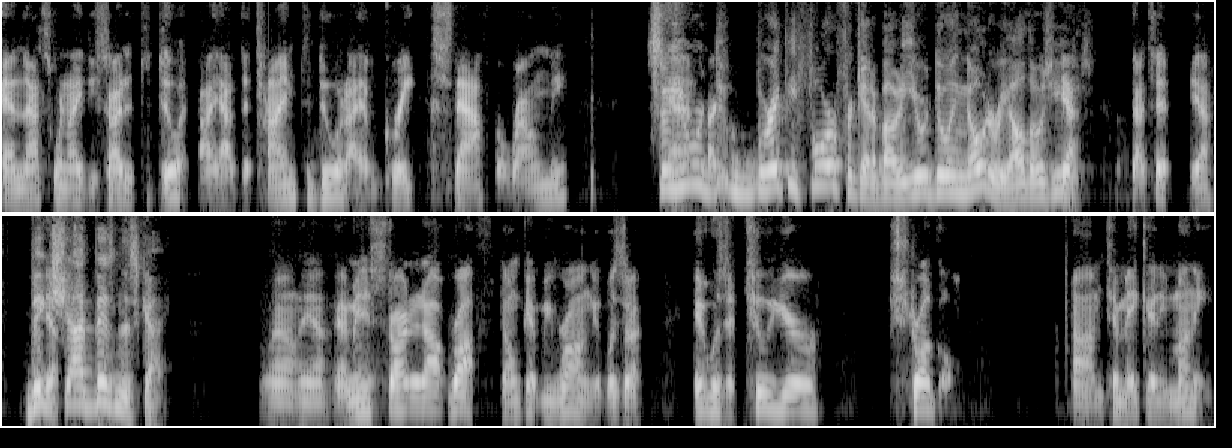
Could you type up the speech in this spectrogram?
and that's when I decided to do it. I had the time to do it. I have great staff around me. So you were I- right before forget about it. You were doing notary all those Yeah. years. That's it. Yeah. Big Yeah. shot business guy. Well, yeah. I mean, it started out rough. Don't get me wrong. It was a, it was a two-year struggle um, to make any money.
